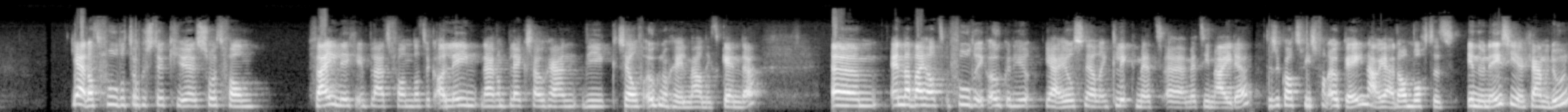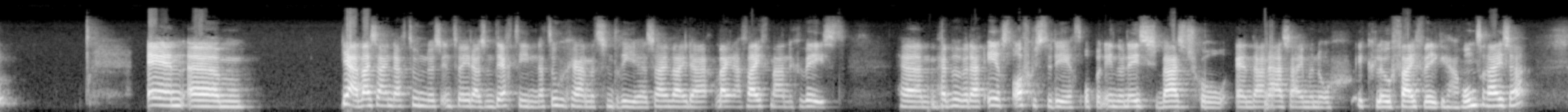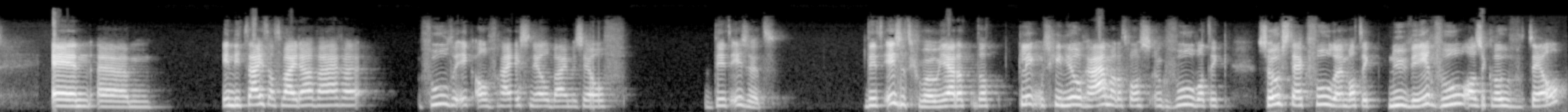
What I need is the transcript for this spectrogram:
ja, dat voelde toch een stukje soort van veilig in plaats van dat ik alleen naar een plek zou gaan die ik zelf ook nog helemaal niet kende. Ehm, en daarbij had, voelde ik ook een heel, ja, heel snel een klik met, uh, met die meiden. Dus ik had zoiets van: oké, nou ja, dan wordt het Indonesië, gaan we doen. En um, ja, wij zijn daar toen dus in 2013 naartoe gegaan met z'n drieën. Zijn wij daar bijna vijf maanden geweest. Um, hebben we daar eerst afgestudeerd op een Indonesische basisschool. En daarna zijn we nog, ik geloof, vijf weken gaan rondreizen. En um, in die tijd dat wij daar waren, voelde ik al vrij snel bij mezelf: dit is het. Dit is het gewoon. Ja, dat, dat klinkt misschien heel raar, maar dat was een gevoel wat ik zo sterk voelde en wat ik nu weer voel als ik erover vertel.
